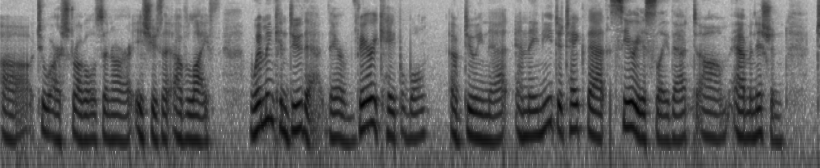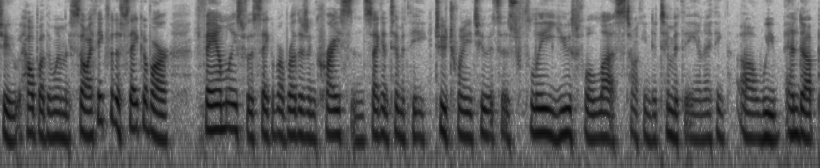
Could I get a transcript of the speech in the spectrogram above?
uh, to our struggles and our issues of life? Women can do that. They are very capable of doing that, and they need to take that seriously. That um, admonition to help other women. So I think for the sake of our families, for the sake of our brothers in Christ, in 2 Timothy 2.22, it says, flee youthful lust, talking to Timothy. And I think uh, we end up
